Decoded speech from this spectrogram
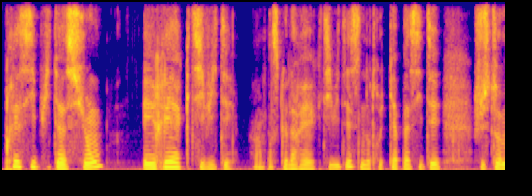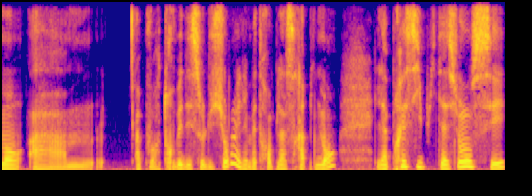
précipitation et réactivité, hein, parce que la réactivité, c'est notre capacité justement à, à pouvoir trouver des solutions et les mettre en place rapidement. La précipitation, c'est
